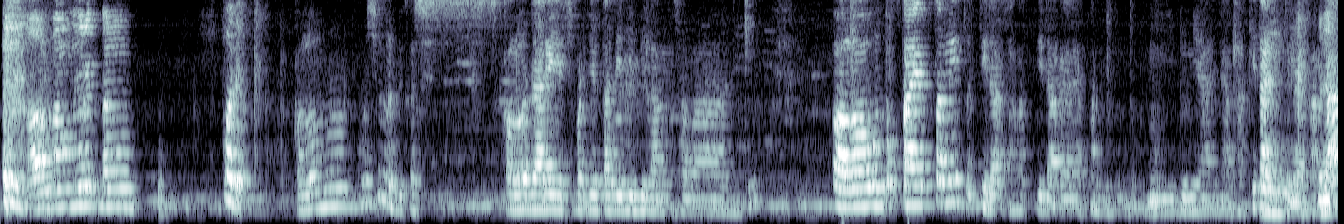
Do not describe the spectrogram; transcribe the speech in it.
Kalau bang menurut bang kode Kalau menurut gue sih lebih ke kalau dari seperti yang tadi dibilang sama Diki, kalau untuk Titan itu tidak sangat tidak relevan gitu di dunia nyata kita gitu ya. Hmm, karena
